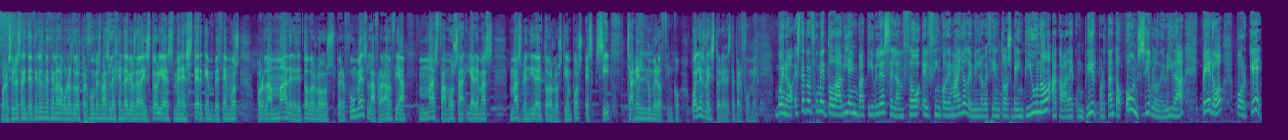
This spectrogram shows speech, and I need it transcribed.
Bueno, si nuestra intención es mencionar algunos de los perfumes más legendarios de la historia, es menester que empecemos por la madre de todos los perfumes, la fragancia más famosa y además más vendida de todos los tiempos es, sí, Chanel número 5. ¿Cuál es la historia de este perfume? Bueno, este perfume todavía imbatible se lanzó el 5 de mayo de 1921, acaba de cumplir, por tanto, un siglo de vida, pero ¿por qué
